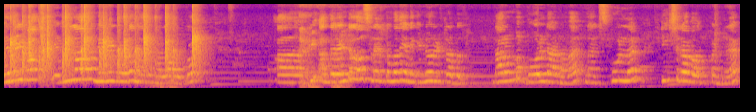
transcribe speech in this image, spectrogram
நிறைவாக எல்லா நிறைவோடு நாங்கள் நல்லா இருக்கோம். அந்த ரெண்டல் ஹவுஸில் இருக்கும்போது எனக்கு இன்னொரு ட்ரபிள் நான் ரொம்ப போல்டானவன் நான் ஸ்கூலில் டீச்சராக ஒர்க் பண்ணுறேன்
